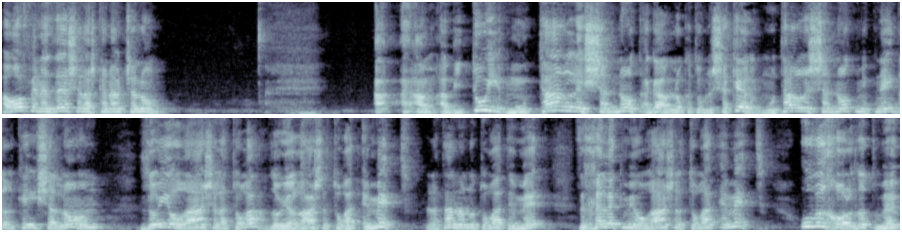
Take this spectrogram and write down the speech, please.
האופן הזה של השכנת שלום. הביטוי מותר לשנות, אגב לא כתוב לשקר, מותר לשנות מפני דרכי שלום, זוהי הוראה של התורה, זוהי הוראה של תורת אמת. נתן לנו תורת אמת, זה חלק מהוראה של תורת אמת. ובכל זאת, ו-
